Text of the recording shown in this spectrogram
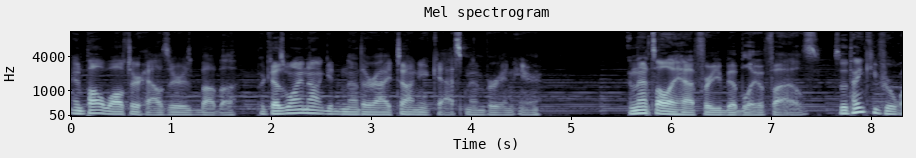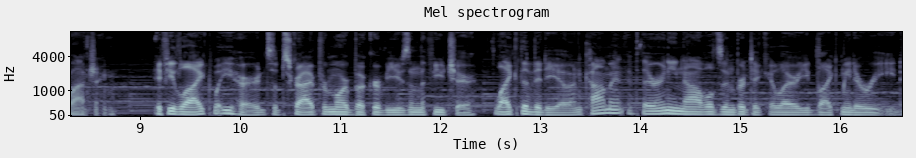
And Paul Walter Hauser is Bubba, because why not get another I, Tonya cast member in here? And that's all I have for you bibliophiles, so thank you for watching. If you liked what you heard, subscribe for more book reviews in the future, like the video, and comment if there are any novels in particular you'd like me to read.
